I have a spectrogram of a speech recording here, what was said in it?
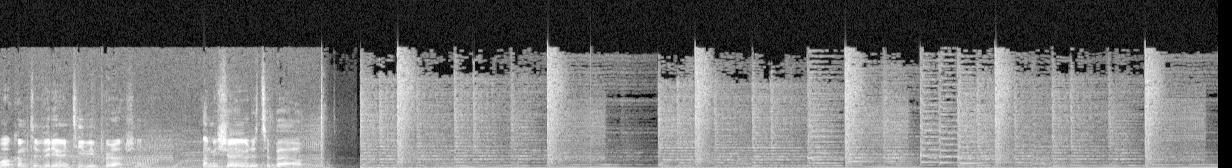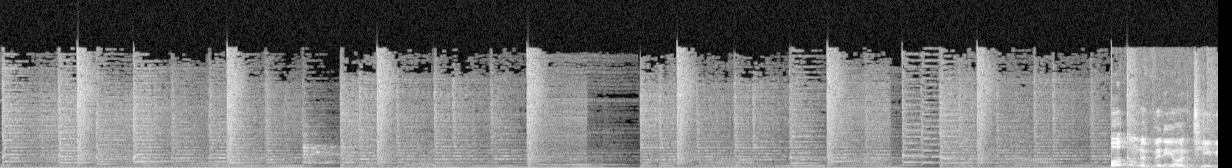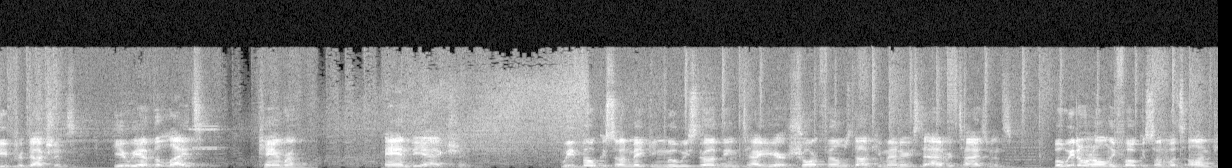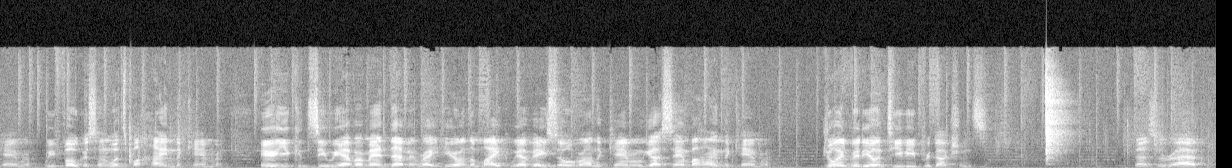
Welcome to Video and TV Production. Let me show you what it's about. Welcome to Video and TV Productions. Here we have the lights, camera, and the action. We focus on making movies throughout the entire year, short films, documentaries to advertisements. But we don't only focus on what's on camera, we focus on what's behind the camera. Here you can see we have our man Devin right here on the mic, we have Ace over on the camera, we got Sam behind the camera. Join Video and TV Productions. That's a wrap.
